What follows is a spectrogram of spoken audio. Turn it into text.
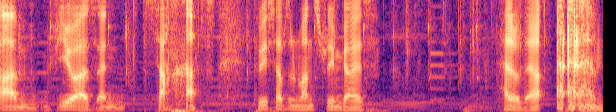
um, viewers and subs. Three subs in one stream, guys. Hello there.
